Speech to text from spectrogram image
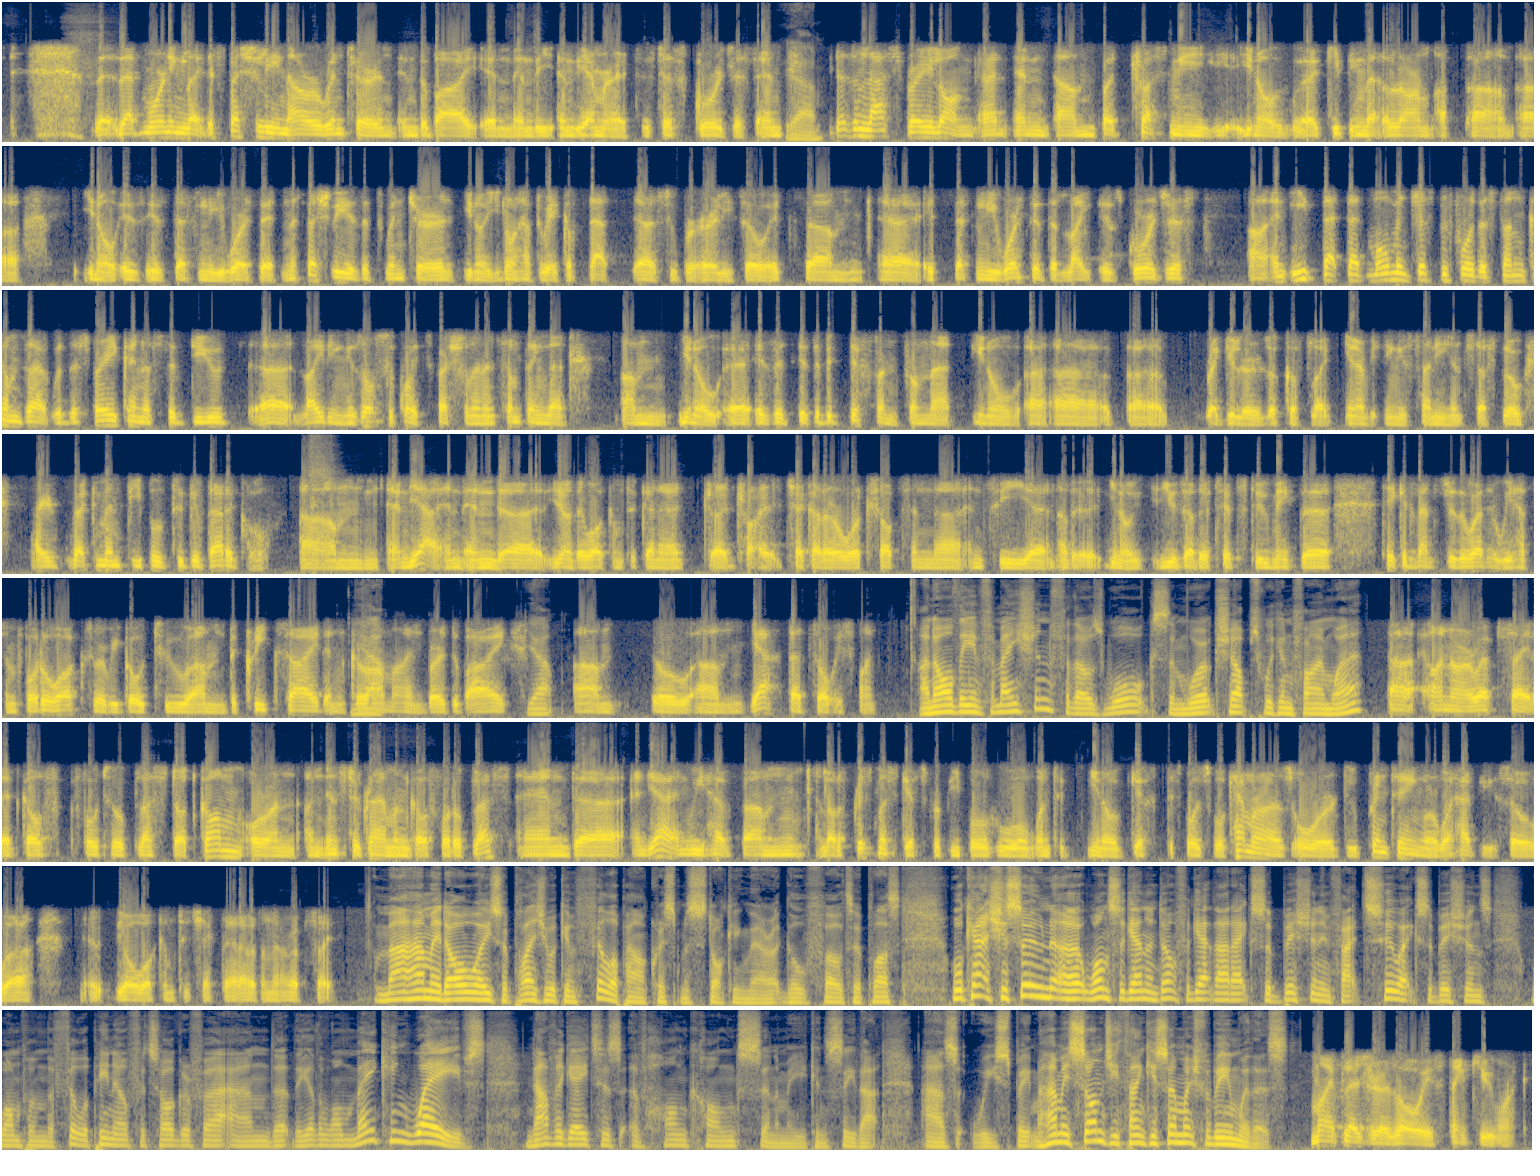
that morning light, especially in our winter in, in Dubai in, in the in the Emirates, is just gorgeous, and yeah. it doesn't last very long. And and um, but trust me, you know, uh, keeping that alarm up. Um, uh, you know, is is definitely worth it, and especially as it's winter, you know, you don't have to wake up that uh, super early, so it's um, uh, it's definitely worth it. The light is gorgeous, uh, and eat that that moment just before the sun comes out with this very kind of subdued uh, lighting is also quite special, and it's something that um, you know, uh, is it is a bit different from that, you know, uh, uh, uh, regular look of like you know everything is sunny and stuff. So I recommend people to give that a go. Um, and yeah, and and uh, you know they're welcome to kind of try, try check out our workshops and uh, and see uh, another you know use other tips to make the take advantage of the weather. We have some photo walks where we go to um, the creek side and Karama yeah. and Bur Dubai. Yeah. Um, so um, yeah, that's always fun. And all the information for those walks and workshops we can find where? Uh, on our website at gulfphotoplus.com or on, on Instagram on gulfphotoplus. And uh, and yeah, and we have um, a lot of Christmas gifts for people who want to you know gift disposable cameras or do printing or what have you. So uh, you're all welcome to check that out on our website. Mohamed, always a pleasure. We can fill up our Christmas stocking there at Gulf Photo Plus. We'll catch you soon uh, once again, and don't forget that exhibition. In fact, two exhibitions one from the Filipino photographer and uh, the other one, Making Waves Navigators of Hong Kong Cinema. You can see that as we speak. Mohamed Somji, thank you so much for being with us. My pleasure, as always. Thank you, Mark.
